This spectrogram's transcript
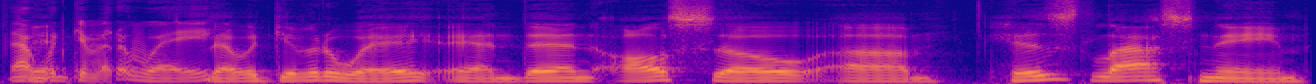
that would give it away. That would give it away. And then also, um, his last name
